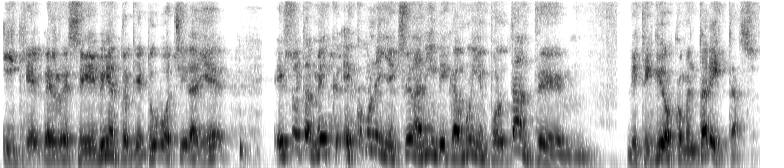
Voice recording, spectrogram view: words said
y que el, recibimiento que tuvo Chile ayer, eso también es como una inyección anímica muy importante, distinguidos comentaristas.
